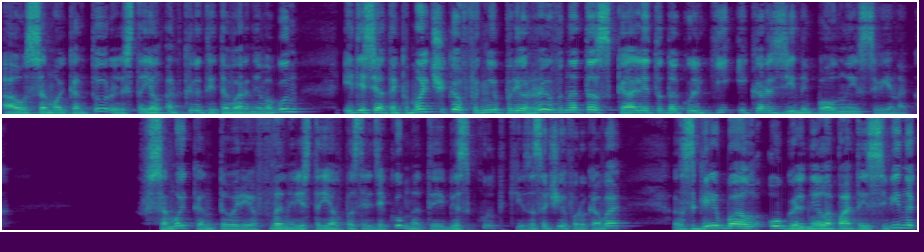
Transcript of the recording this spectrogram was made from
А у самой конторы стоял открытый товарный вагон, и десяток мальчиков непрерывно таскали туда кульки и корзины, полные свинок. В самой конторе Фленнери стоял посреди комнаты без куртки, засучив рукава, сгребал угольной лопатой свинок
